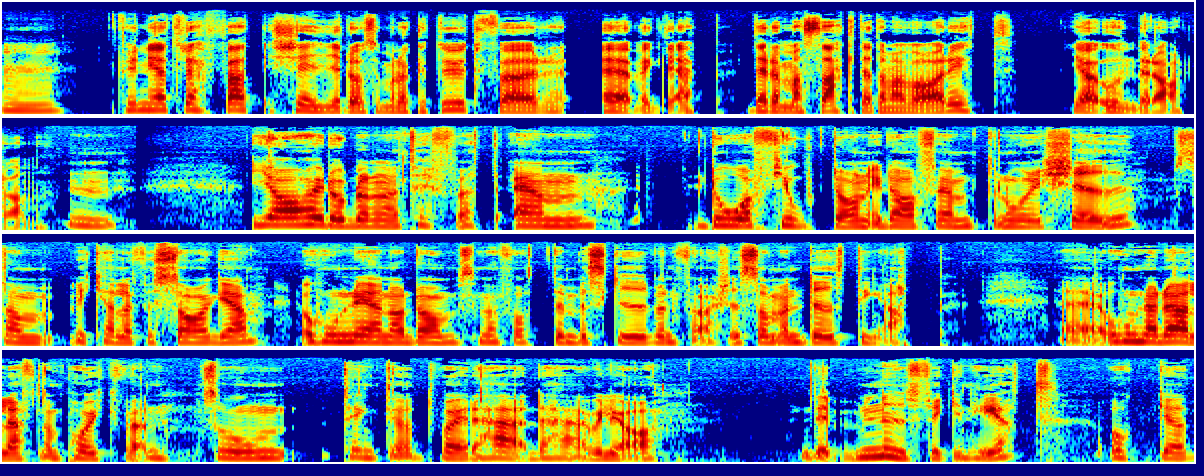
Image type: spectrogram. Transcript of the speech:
Mm. För ni har träffat tjejer då som har råkat ut för övergrepp, där de har sagt att de har varit ja, under 18. Mm. Jag har ju då bland annat träffat en då 14, idag 15-årig tjej som vi kallar för Saga. Och hon är en av dem som har fått den beskriven för sig som en datingapp. Eh, hon hade aldrig haft någon pojkvän, så hon tänkte att vad är det här? Det här vill jag... Det är nyfikenhet och att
